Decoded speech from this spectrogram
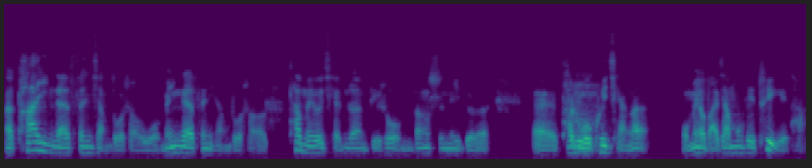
那他应该分享多少？我们应该分享多少？他没有钱赚，比如说我们当时那个，呃，他如果亏钱了，我们要把加盟费退给他。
